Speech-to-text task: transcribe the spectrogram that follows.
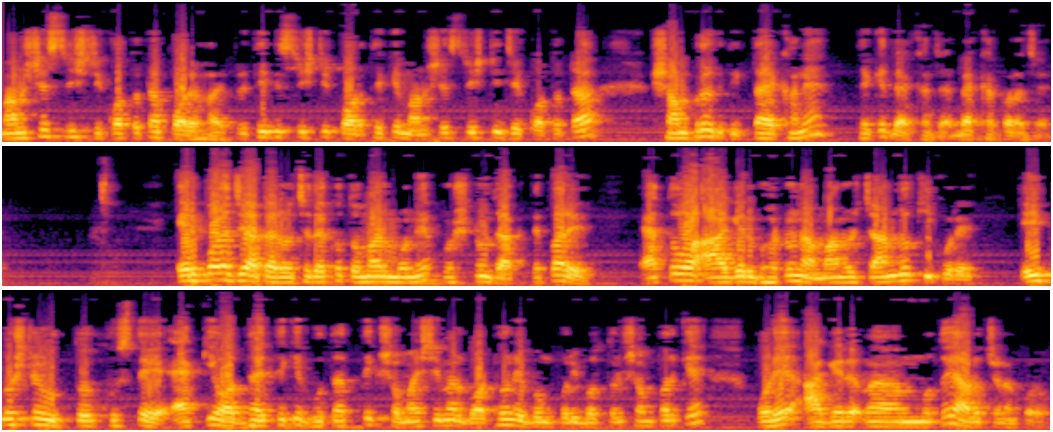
মানুষের সৃষ্টি কতটা পরে হয়। পৃথিবীর সৃষ্টির পর থেকে মানুষের সৃষ্টি যে কতটা সাম্প্রতিক তা এখানে থেকে দেখা যায়, ব্যাখ্যা করা যায়। এরপরে যে আটা রয়েছে, দেখো তোমার মনে প্রশ্ন জাগতে পারে, এত আগের ঘটনা মানুষ জানলো কি করে? এই প্রশ্নের উত্তর খুঁজতে একই অধ্যায় থেকে ভূতাত্ত্বিক সময়সীমার গঠন এবং পরিবর্তন সম্পর্কে পড়ে আগের মতোই আলোচনা করো।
